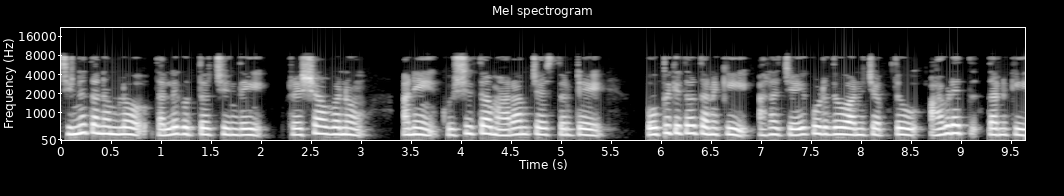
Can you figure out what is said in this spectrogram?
చిన్నతనంలో తల్లి గుర్తొచ్చింది ఫ్రెష్ అవ్వను అని కుషిత మారాం చేస్తుంటే ఓపికతో తనకి అలా చేయకూడదు అని చెప్తూ ఆవిడే తనకి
